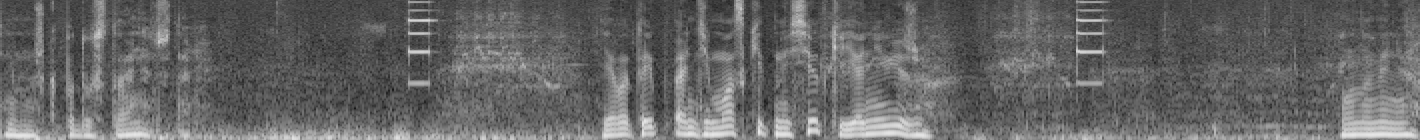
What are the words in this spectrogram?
Пусть немножко подустанет, что ли. Я в этой антимоскитной сетке я не вижу. Он у меня.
